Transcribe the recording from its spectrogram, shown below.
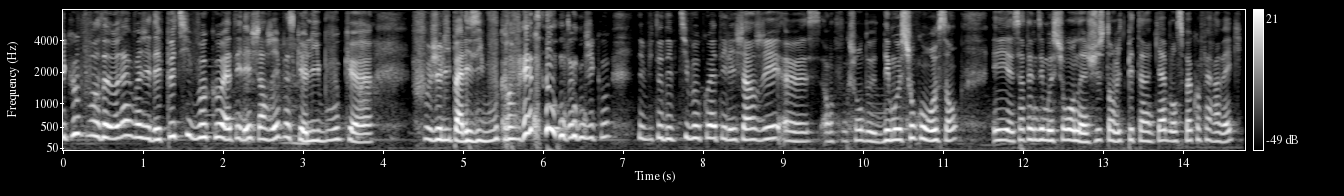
Du coup, pour de vrai, moi j'ai des petits vocaux à télécharger parce que l'e-book, euh, je lis pas les e-books en fait. Donc du coup, c'est plutôt des petits vocaux à télécharger euh, en fonction de d'émotions qu'on ressent. Et euh, certaines émotions, on a juste envie de péter un câble, on sait pas quoi faire avec.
